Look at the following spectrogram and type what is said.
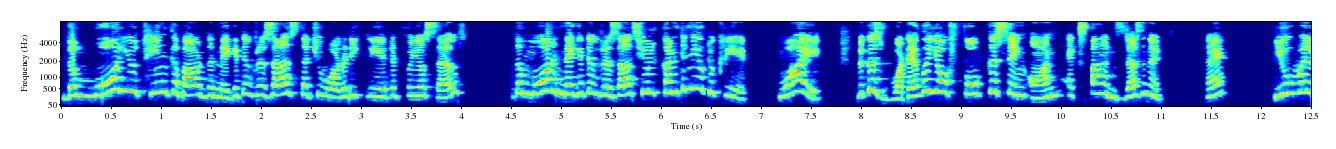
the more you think about the negative results that you've already created for yourself, the more negative results you'll continue to create. Why? Because whatever you're focusing on expands, doesn't it? Right? You will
